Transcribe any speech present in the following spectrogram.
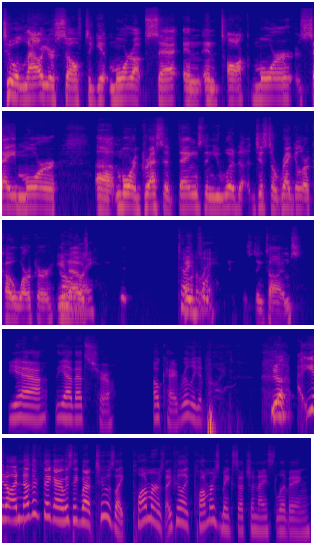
to allow yourself to get more upset and and talk more, say more uh, more aggressive things than you would just a regular coworker. You totally. know, totally interesting times. Yeah, yeah, that's true. Okay, really good point. Yeah. You know, another thing I always think about too is like plumbers. I feel like plumbers make such a nice living.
